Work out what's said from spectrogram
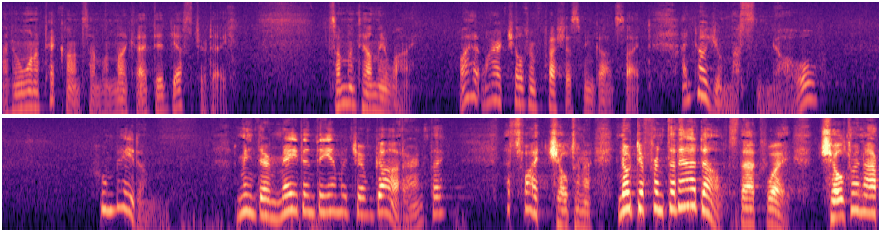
I don't want to pick on someone like I did yesterday. Someone tell me why. Why, why are children precious in God's sight? I know you must know. Who made them? I mean, they're made in the image of God, aren't they? That's why children are no different than adults that way. Children are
